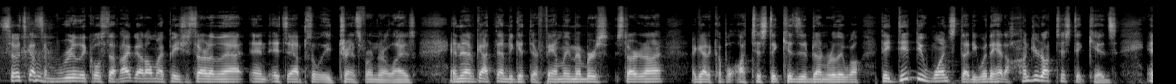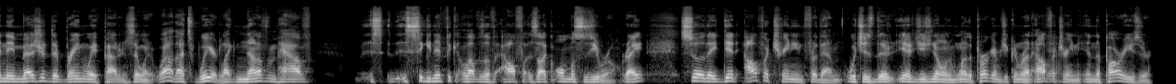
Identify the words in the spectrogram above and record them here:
So it's got some really cool stuff. I've got all my patients started on that, and it's absolutely transformed their lives. And then I've got them to get their family members started on it. I got a couple autistic kids that have done really well. They did do one study where they had 100 autistic kids, and they measured their brainwave patterns. They went, wow, that's weird. Like none of them have significant levels of alpha is like almost zero, right? So they did alpha training for them, which is you know, in one of the programs, you can run alpha training in the power user.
